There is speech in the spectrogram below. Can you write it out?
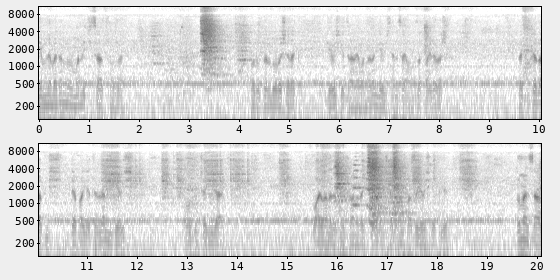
yemlemeden normalde 2 saat sonra kodukları dolaşarak geviş getiren hayvanların gevişlerini saymanızda fayda var. Dakikada 60 defa getirilen bir geviş oldukça ideal. Bu hayvan da şu anda dakikada 60 defadan fazla geviş getiriyor. Rumen sağlığı,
